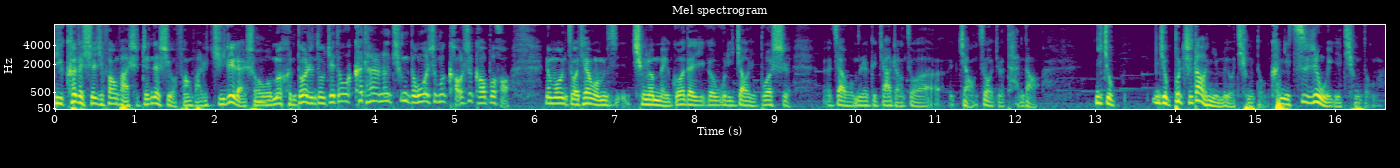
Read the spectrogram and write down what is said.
理科的学习方法是真的是有方法的。举例来说，我们很多人都觉得我课堂上能听懂，为什么考试考不好？那么我们昨天我们请了美国的一个物理教育博士，呃，在我们这个家长做讲座就谈到，你就你就不知道你没有听懂，可你自认为你听懂了。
